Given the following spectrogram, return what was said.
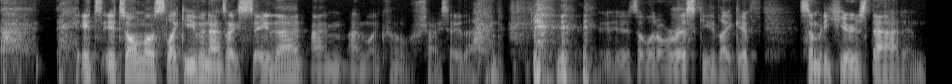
it's it's almost like even as I say that, I'm I'm like, oh, should I say that? it's a little risky. Like if somebody hears that and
